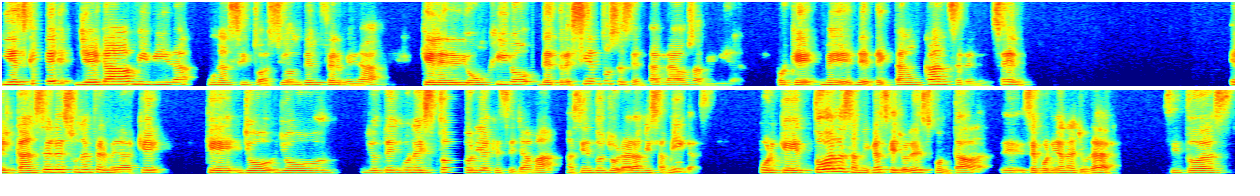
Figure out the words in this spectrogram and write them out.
Y es que llega a mi vida una situación de enfermedad que le dio un giro de 360 grados a mi vida, porque me detectan un cáncer en el seno. El cáncer es una enfermedad que, que yo, yo, yo tengo una historia que se llama Haciendo llorar a mis amigas, porque todas las amigas que yo les contaba eh, se ponían a llorar, ¿sí? Todas,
